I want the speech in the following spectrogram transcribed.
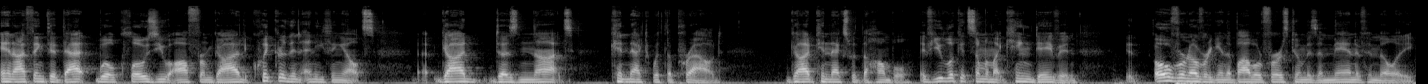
And I think that that will close you off from God quicker than anything else. God does not connect with the proud, God connects with the humble. If you look at someone like King David, over and over again, the Bible refers to him as a man of humility,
